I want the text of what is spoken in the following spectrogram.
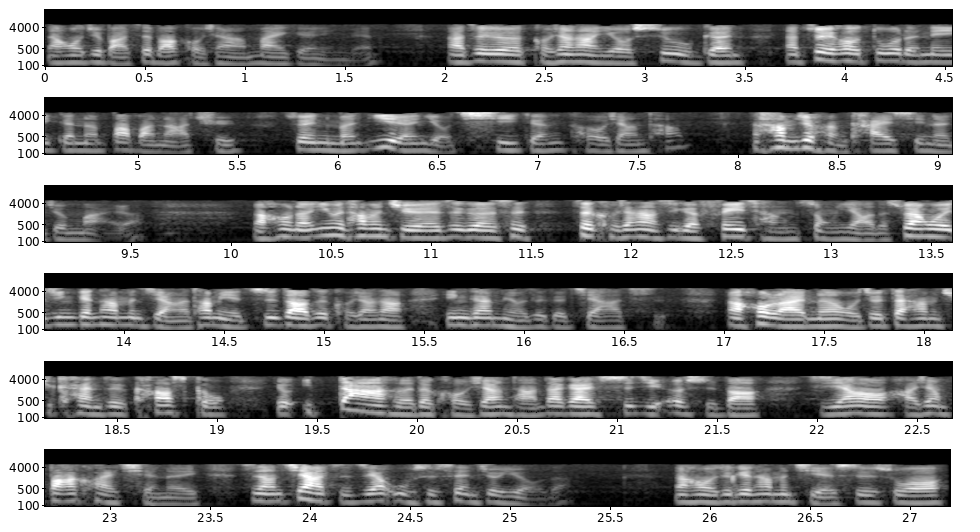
然后我就把这包口香糖卖给你们。那这个口香糖有十五根，那最后多的那一根呢，爸爸拿去，所以你们一人有七根口香糖。那他们就很开心的就买了。然后呢，因为他们觉得这个是这口香糖是一个非常重要的，虽然我已经跟他们讲了，他们也知道这口香糖应该没有这个价值。那后来呢，我就带他们去看这个 Costco，有一大盒的口香糖，大概十几二十包，只要好像八块钱而已，实际上价值只要五十 cent 就有了。然后我就跟他们解释说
